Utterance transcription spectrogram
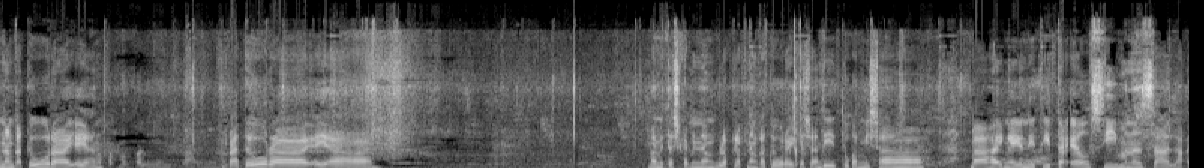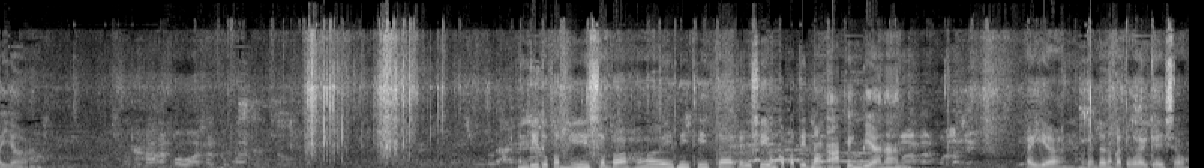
ng katuray. Ayan. Katuray. Ayan. Mamitas kami ng bulaklak ng katuray kasi andito kami sa bahay ngayon ni Tita Elsie Manansala. Ayan. Nandito kami sa bahay ni Tita Elsie, yung kapatid ng aking biyanan. Ayan. Ang ganda ng katuray guys, oh.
